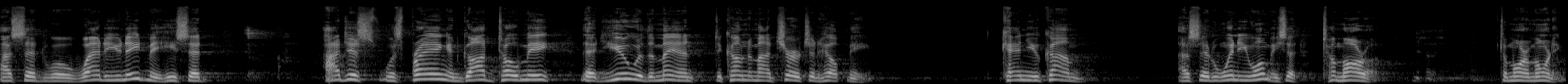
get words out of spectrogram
I said, Well, why do you need me? He said, I just was praying and God told me that you were the man to come to my church and help me. Can you come? I said, When do you want me? He said, Tomorrow. Tomorrow morning.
